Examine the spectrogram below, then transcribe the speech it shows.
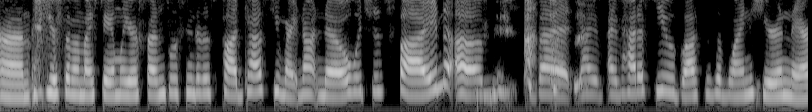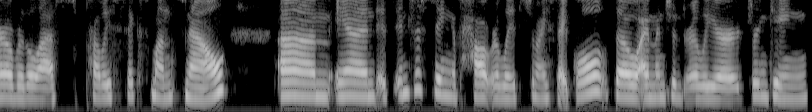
um if you're some of my family or friends listening to this podcast, you might not know, which is fine. Um but I've I've had a few glasses of wine here and there over the last probably six months now. Um and it's interesting of how it relates to my cycle. So I mentioned earlier drinking,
